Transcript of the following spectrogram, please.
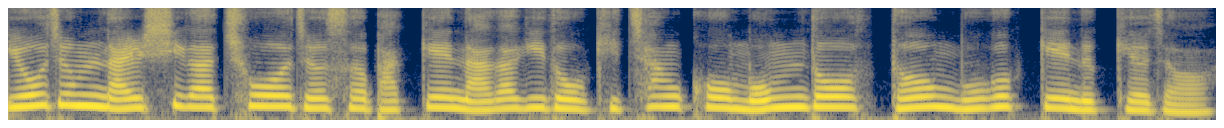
요즘 날씨가 추워져서 밖에 나가기도 귀찮고 몸도 더 무겁게 느껴져.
